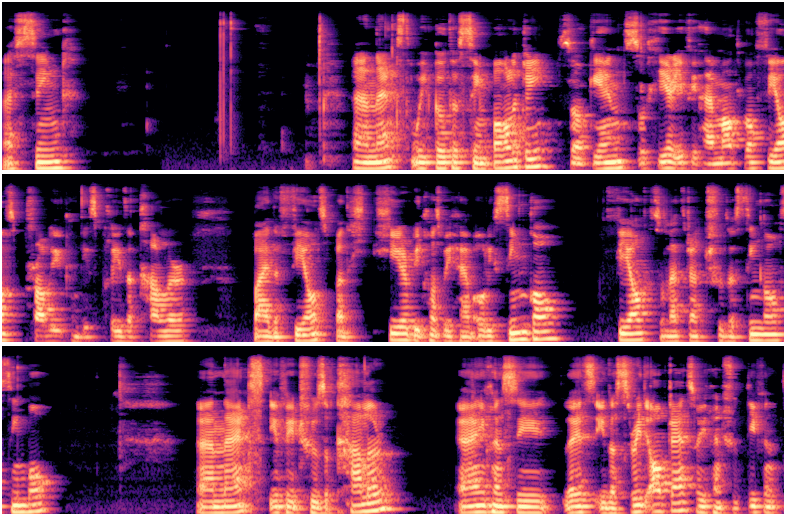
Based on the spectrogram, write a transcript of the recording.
I think, and next we go to symbology. So again, so here if you have multiple fields, probably you can display the color by the fields, but here because we have only single field, so let's just choose a single symbol. And next, if we choose a color, and you can see this is a 3D object, so you can choose different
